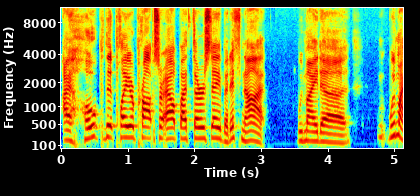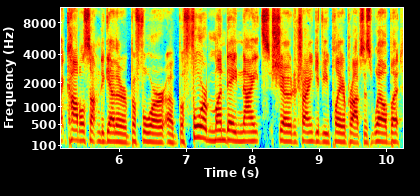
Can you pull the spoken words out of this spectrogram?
I hope that player props are out by Thursday, but if not, we might uh, we might cobble something together before uh, before Monday night's show to try and give you player props as well. But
